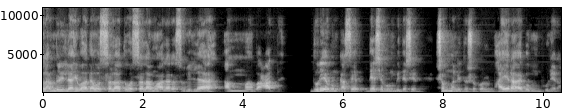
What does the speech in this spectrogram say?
আলহামদুলিল্লাহ ওয়াদা ওয়াসালাত ওয়াসালাম আলা রাসুলিল্লাহ। আম্মা বাদ। দূরে এবং কাছের, দেশ এবং বিদেশের সম্মানিত সকল ভাইয়েরা এবং বোনেরা।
